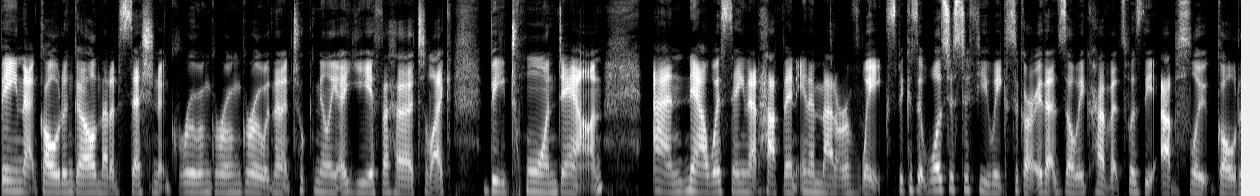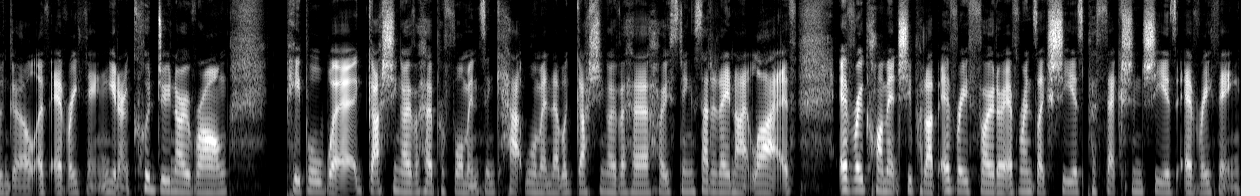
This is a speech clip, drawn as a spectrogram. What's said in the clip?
being that golden girl and that obsession. It grew and grew and grew. And then it took nearly a year for her to like be torn down. And now we're seeing that happen in a matter of weeks because it was just a few weeks ago that Zoe Kravitz was the absolute golden girl of everything, you know, could do no wrong. People were gushing over her performance in Catwoman. They were gushing over her hosting Saturday Night Live. Every comment she put up, every photo, everyone's like, she is perfection. She is everything.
